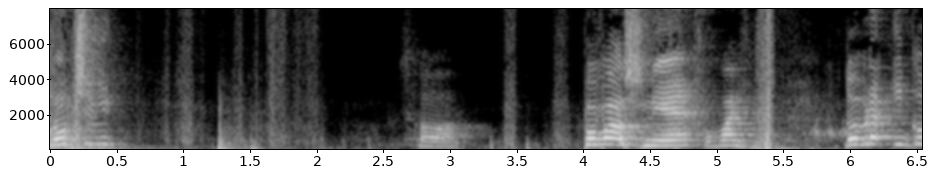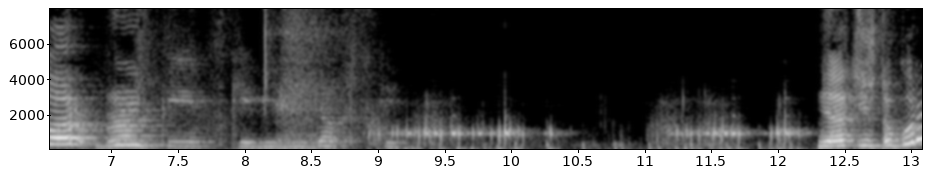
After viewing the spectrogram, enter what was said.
No, czyli Co? poważnie. Poważnie. Dobra, Igor. mm, Blaszki, skiebidowski. Nie lecisz do góry?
